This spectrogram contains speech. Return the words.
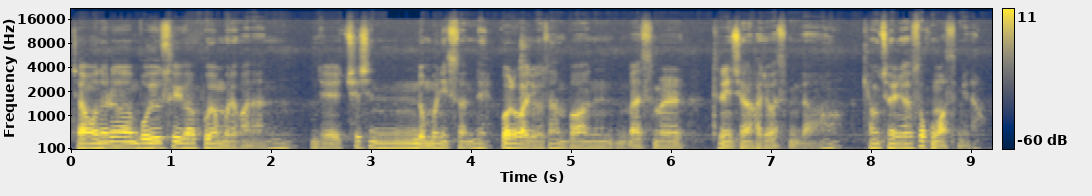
자 오늘은 모유 수유와 보형물에 관한 이제 최신 논문이 있었는데 그걸 가지고서 한번 말씀을 드리는 시간 가져왔습니다. 경청해 주셔서 고맙습니다.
